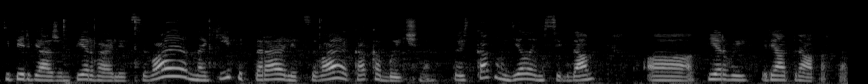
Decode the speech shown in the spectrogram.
Теперь вяжем первая лицевая, накид и вторая лицевая, как обычно. То есть, как мы делаем всегда а, первый ряд рапортов.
